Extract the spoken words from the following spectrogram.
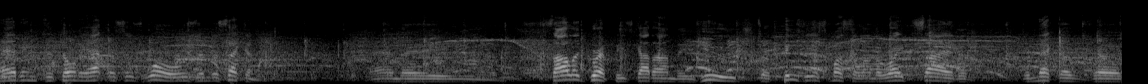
adding to Tony Atlas's woes in the second. And a solid grip he's got on the huge trapezius muscle on the right side of the neck of um,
